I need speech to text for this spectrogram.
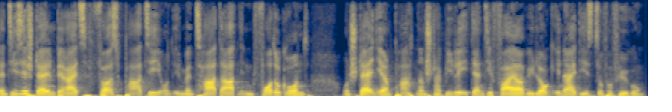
Denn diese stellen bereits First-Party und Inventardaten in den Vordergrund und stellen ihren Partnern stabile Identifier wie Login-IDs zur Verfügung.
